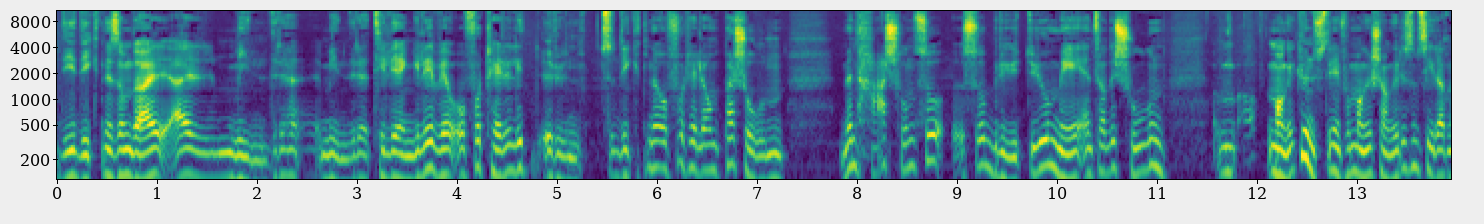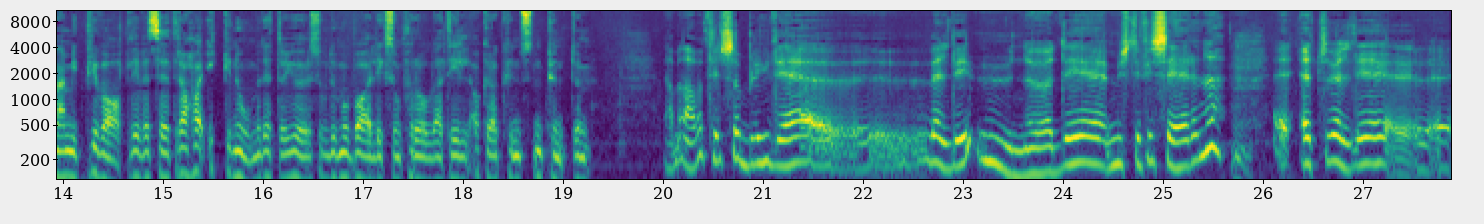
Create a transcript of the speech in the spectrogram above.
de, diktene som der er mindre, mindre tilgjengelige, ved å fortelle litt rundt diktene og fortelle om personen. Men her sånn så, så bryter du jo med en tradisjon mange kunstnere innenfor mange sjangere som sier at nei, mitt privatliv etc. har ikke noe med dette å gjøre, så du må bare liksom forholde deg til akkurat kunsten. Punktum. Ja, men av og til så blir det øh, veldig unødig mystifiserende. Mm. Et veldig øh,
